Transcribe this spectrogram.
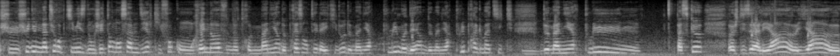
suis d'une nature optimiste, donc j'ai tendance à me dire qu'il faut qu'on rénove notre manière de présenter l'aïkido de manière plus moderne, de manière plus pragmatique, mm. de manière plus Parce que, euh, je disais à Léa, euh, il y a, euh,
